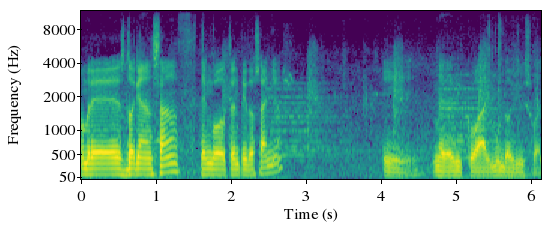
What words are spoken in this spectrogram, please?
Mi nombre es Dorian Sanz, tengo 32 años y me dedico al mundo audiovisual.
